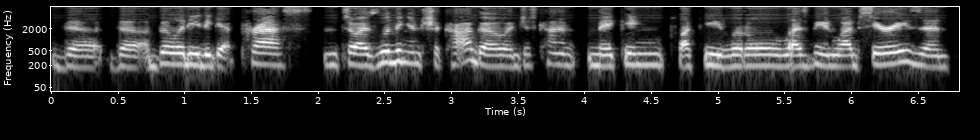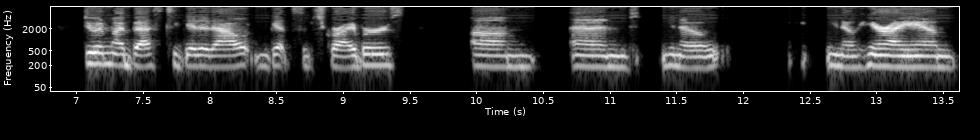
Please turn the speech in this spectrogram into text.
the, the ability to get press. And so I was living in Chicago and just kind of making plucky little lesbian web series and doing my best to get it out and get subscribers. Um, and, you know, you know, here I am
